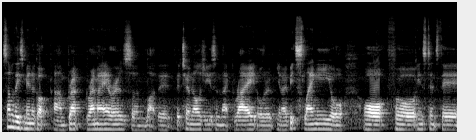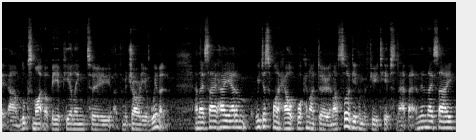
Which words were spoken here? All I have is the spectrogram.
some of these men have got um, gra- grammar errors and like their, their terminology isn't that great, or they're you know a bit slangy, or or for instance their um, looks might not be appealing to the majority of women. And they say, "Hey, Adam, we just want to help. What can I do?" And I sort of give them a few tips and that, but and then they say,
